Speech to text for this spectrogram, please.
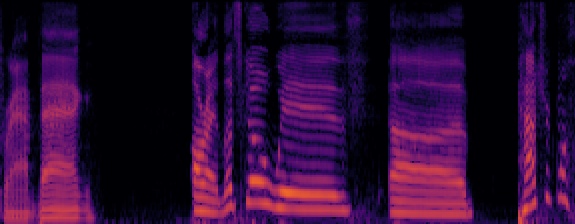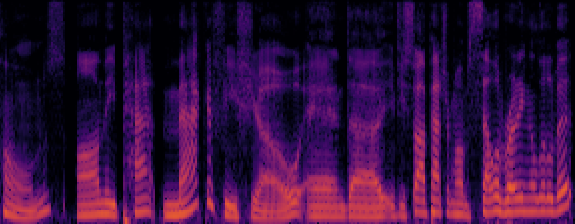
Grab bag. All right, let's go with uh, Patrick Mahomes on the Pat McAfee show. And uh, if you saw Patrick Mahomes celebrating a little bit,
